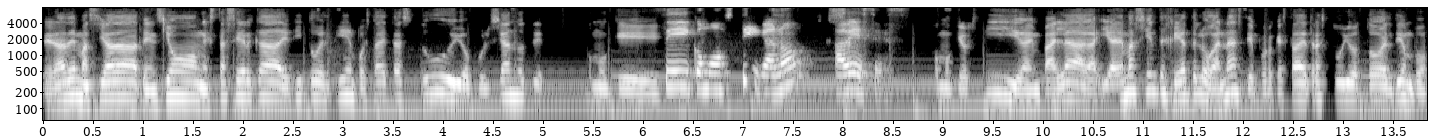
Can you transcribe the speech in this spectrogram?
te da demasiada atención, está cerca de ti todo el tiempo, está detrás tuyo, pulseándote, como que... Sí, como hostiga, ¿no? A veces. Como que hostiga, empalaga, y además sientes que ya te lo ganaste porque está detrás tuyo todo el tiempo.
